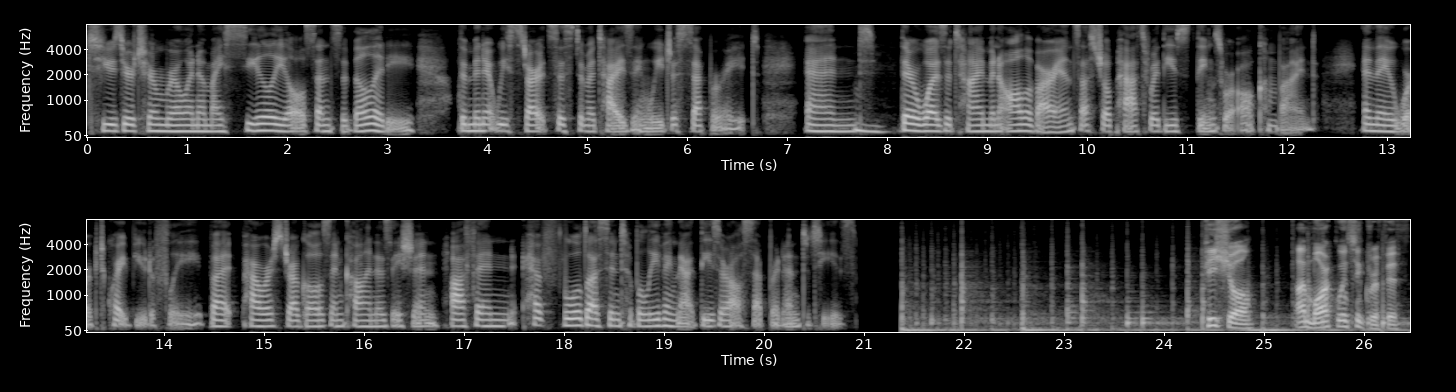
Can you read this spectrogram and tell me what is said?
to use your term, Rowan, a mycelial sensibility. The minute we start systematizing, we just separate. And mm. there was a time in all of our ancestral paths where these things were all combined and they worked quite beautifully. But power struggles and colonization often have fooled us into believing that these are all separate entities. Peace, y'all. I'm Mark Winston Griffith,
